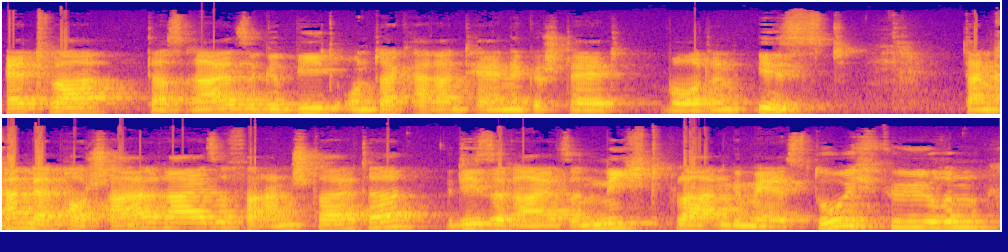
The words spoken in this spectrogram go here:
etwa das Reisegebiet unter Quarantäne gestellt worden ist. Dann kann der Pauschalreiseveranstalter diese Reise nicht plangemäß durchführen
